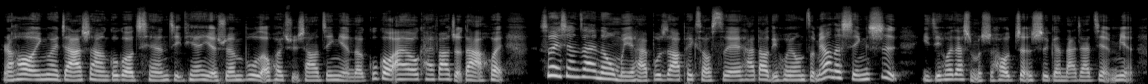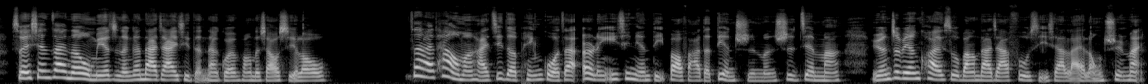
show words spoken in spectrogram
然后因为加上 Google 前几天也宣布了会取消今年的 Google I/O 开发者大会，所以现在呢，我们也还不知道 Pixel 4a 它到底会用怎么样的形式，以及会在什么时候正式跟大家见面。所以现在呢，我们也只能跟大家一起等待官方的消息喽。再来，獭友们还记得苹果在二零一七年底爆发的电池门事件吗？雨恩这边快速帮大家复习一下来龙去脉。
